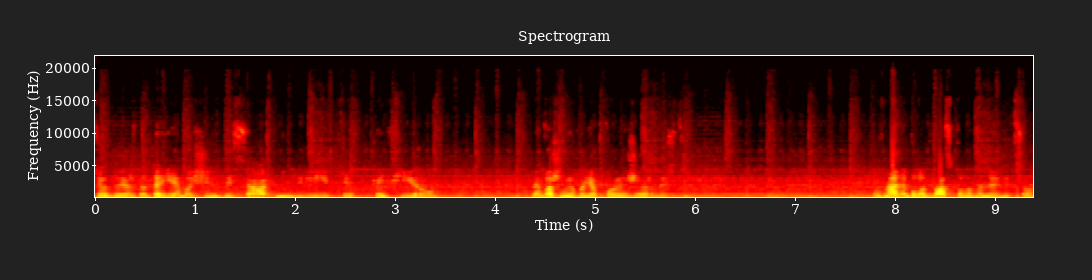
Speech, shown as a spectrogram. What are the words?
Сюди ж додаємо 60 мл кефіру. Неважливо якої жирності. У мене було 2,5%.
